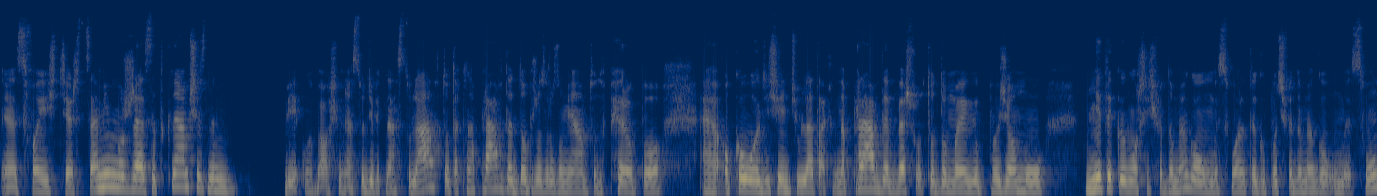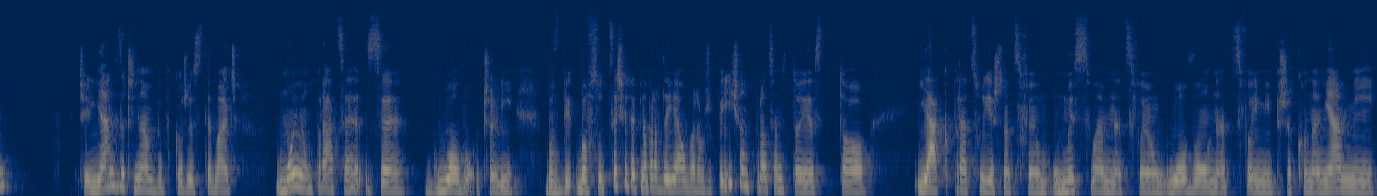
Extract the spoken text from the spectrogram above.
e, swojej ścieżce, mimo że zetknęłam się z tym wieku chyba 18-19 lat, to tak naprawdę dobrze zrozumiałam to dopiero po e, około 10 latach. Naprawdę weszło to do mojego poziomu nie tylko wyłącznie świadomego umysłu, ale tego podświadomego umysłu. Czyli jak zaczynam wykorzystywać moją pracę z głową, czyli bo w, bo w sukcesie tak naprawdę ja uważam, że 50% to jest to, jak pracujesz nad swoim umysłem, nad swoją głową, nad swoimi przekonaniami,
